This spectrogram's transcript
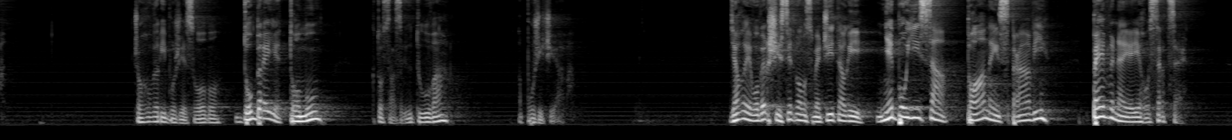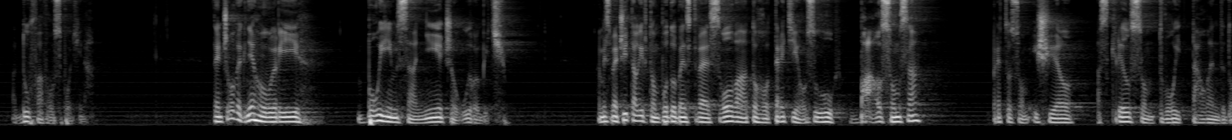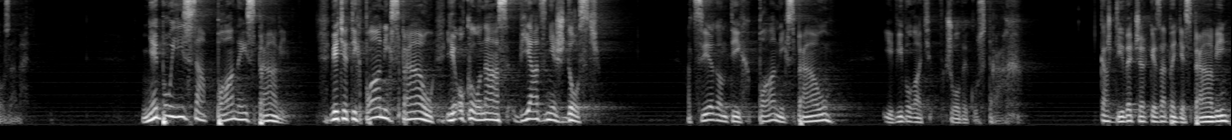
Čo hovorí Božie slovo? Dobre je tomu, kto sa zľutúva a požičiava. Ďalej vo verši 7 sme čítali, nebojí sa plánej správy, pevné je jeho srdce a dúfa v hospodina. Ten človek nehovorí, bojím sa niečo urobiť. A my sme čítali v tom podobenstve slova toho tretieho sluhu, bál som sa, preto som išiel a skryl som tvoj talent do zeme. Nebojí sa plánej správy. Viete, tých plánnych správ je okolo nás viac než dosť. A cieľom tých plánnych správ je vyvolať v človeku strach. Každý večer, keď zapnete správy,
